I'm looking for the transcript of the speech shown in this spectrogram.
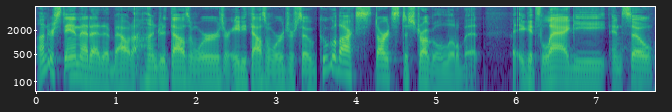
understand that at about 100,000 words or 80,000 words or so, Google Docs starts to struggle a little bit. It gets laggy. And so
